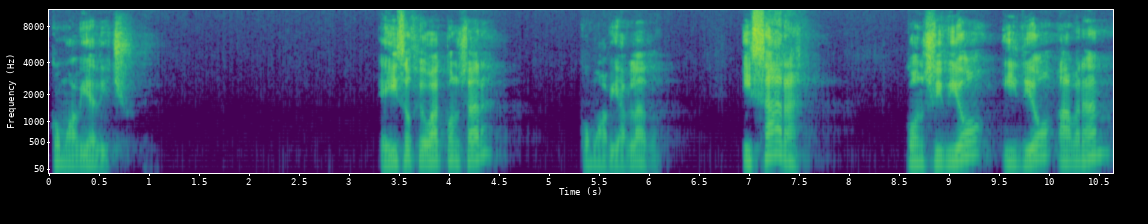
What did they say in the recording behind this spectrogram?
como había dicho. E hizo Jehová con Sara, como había hablado. Y Sara concibió y dio a Abraham,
